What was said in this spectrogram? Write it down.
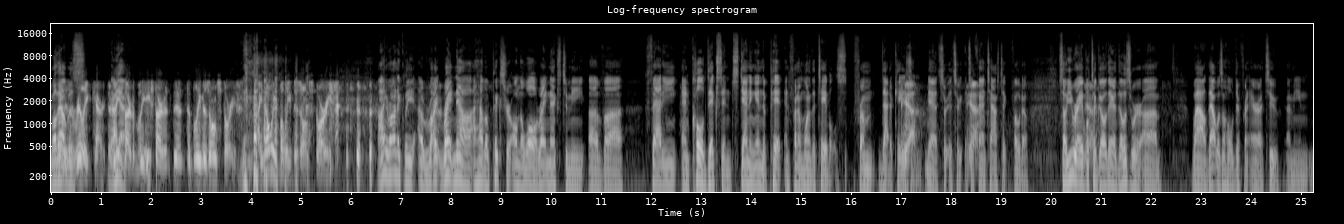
Well, he that was, was a really character. I yeah. started. to believe- He started to, to believe his own stories. I know he believed his own stories. Ironically, uh, right right now, I have a picture on the wall right next to me of uh, Fatty and Cole Dickson standing in the pit in front of one of the tables from that occasion. Yeah, yeah it's a, it's a it's a fantastic photo. So you were able to go there. Those were um, wow. That was a whole different era too. I mean,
